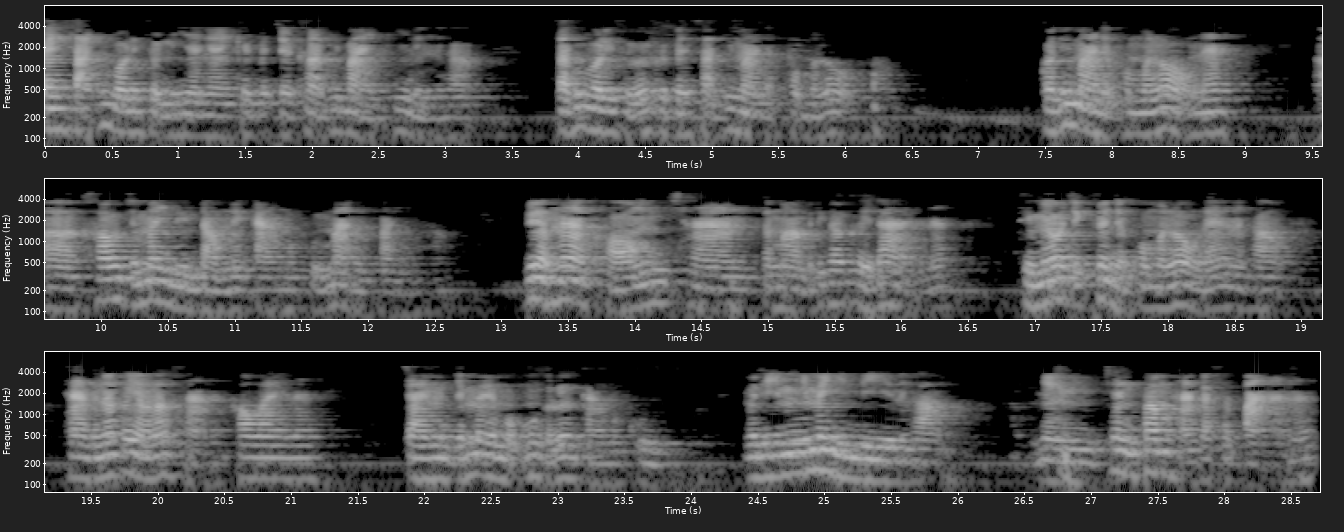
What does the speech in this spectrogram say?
เป็นสัตว์ที่บริสุทธิ์นี้ยังไงเคยไปเจอคำอธิบายที่หนึ่งนะครับสัตว์ผู้บริสุทธิ์ก็คือเป็นสัตว์ที่มาจากพรมโลก คนที่มาจากพรมโลกนะเขาจะไม่ดื่มด่าในการมาคุณมากเกินไปครับด้วยอำนาจของฌานสมาบัติที่เขาเคยได้นะ ถึงแม้ว่าจะเคลื่อนจากพรมโลกแล้วนะครับฌานตรงนั้นก็ยังรักษาเข้าไว้นะ ใจมันจะไม่หมกมุ่นกับเรื่องการมาคุณบางทีมันไม่ยินดีนะครับ อย่างเช่นพระมหากัสสปะนะ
